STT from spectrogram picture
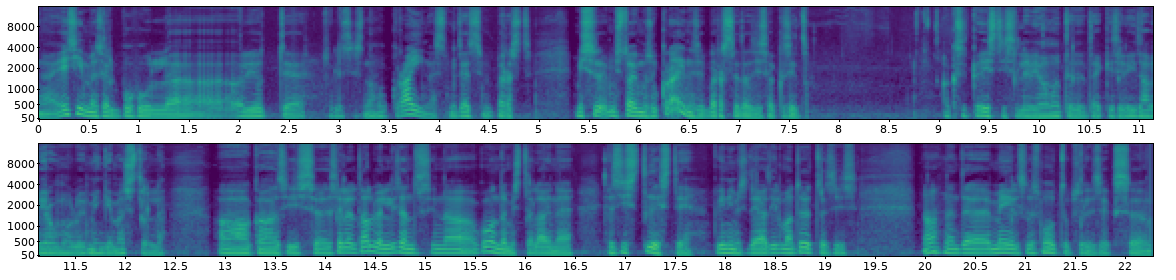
esimesel puhul äh, oli jutt, see oli siis noh, Ukrainast, me teadsime pärast, mis, mis toimus Ukrainas ja pärast seda siis hakkasid, hakkasid ka Eestisse levima mõtted, et äkki seal Ida-Virumaal võib mingi mäss tulla. aga siis äh, sellel talvel lisandus sinna koondamiste laine ja siis tõesti, kui inimesed jäävad ilma tööta, siis noh, nende meelsus muutub selliseks äh,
